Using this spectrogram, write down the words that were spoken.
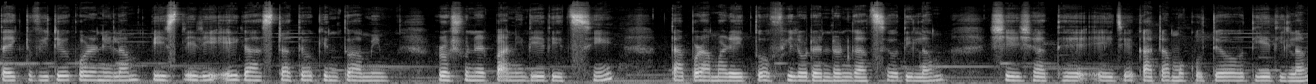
তাই একটু ভিডিও করে নিলাম। পিস লিলি এই গাছটাতেও কিন্তু আমি রসুনের পানি দিয়ে দিচ্ছি। তারপর আমার এই তো ফিলোডেন্ডন গাছেও দিলাম, সেই সাথে এই যে কাটা মুকুটেও দিয়ে দিলাম।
